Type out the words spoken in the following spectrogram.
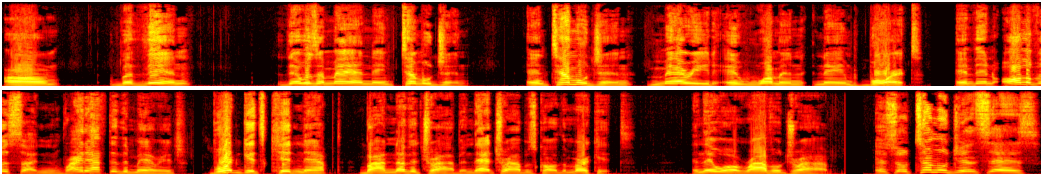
Um, but then there was a man named Temujin, and Temujin married a woman named Bort, and then all of a sudden, right after the marriage, Bort gets kidnapped by another tribe, and that tribe was called the Merkits. And they were a rival tribe. And so Temujin says,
